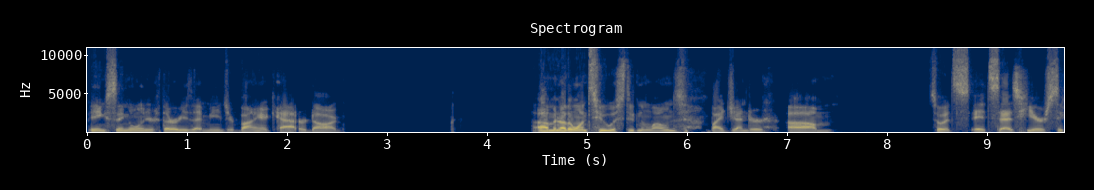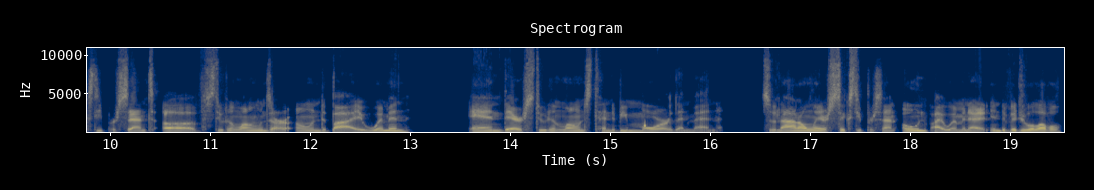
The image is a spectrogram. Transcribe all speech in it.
being single in your 30s that means you're buying a cat or dog. Um, another one too was student loans by gender. Um, so it's it says here 60% of student loans are owned by women, and their student loans tend to be more than men. So not only are 60% owned by women at an individual level,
